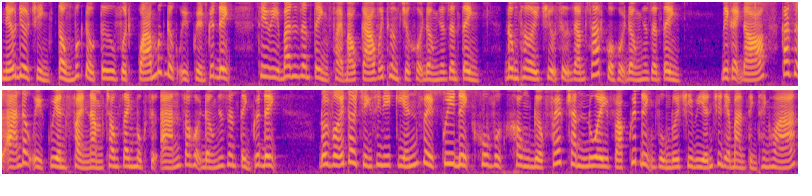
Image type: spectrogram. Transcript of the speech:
nếu điều chỉnh tổng mức đầu tư vượt quá mức được ủy quyền quyết định, thì Ủy ban Nhân dân tỉnh phải báo cáo với Thường trực Hội đồng Nhân dân tỉnh, đồng thời chịu sự giám sát của Hội đồng Nhân dân tỉnh. Bên cạnh đó, các dự án được ủy quyền phải nằm trong danh mục dự án do Hội đồng Nhân dân tỉnh quyết định. Đối với tờ trình xin ý kiến về quy định khu vực không được phép chăn nuôi và quyết định vùng nuôi chi biến trên địa bàn tỉnh Thanh Hóa,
